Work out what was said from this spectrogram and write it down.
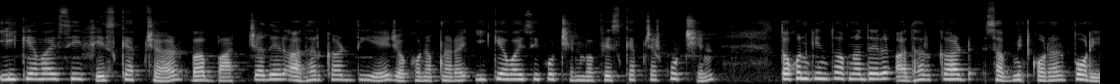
ই কেওয়াইসি ফেস ক্যাপচার বা বাচ্চাদের আধার কার্ড দিয়ে যখন আপনারা ই কেওয়াইসি করছেন বা ফেস ক্যাপচার করছেন, তখন কিন্তু আপনাদের আধার কার্ড সাবমিট করার পরে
